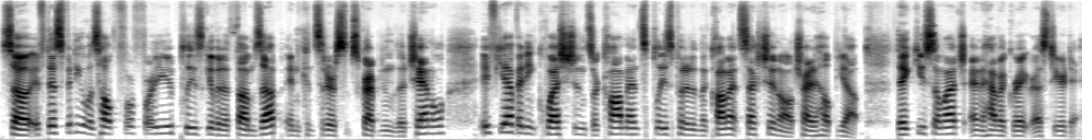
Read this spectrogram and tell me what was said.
So if this video was helpful for you, please give it a thumbs up and consider subscribing to the channel. If you have any questions or comments, please put it in the comment section. I'll try to help you out. Thank you so much and have a great rest of your day.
